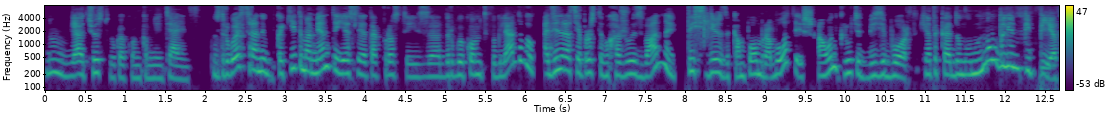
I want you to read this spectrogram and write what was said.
Ну, я чувствую, как он ко мне тянется. Но, с другой стороны, какие-то моменты, если я так просто из другой комнаты выглядываю, один раз я просто выхожу из ванны, ты сидишь за компом, работаешь, а он крутит бизиборд. Я такая думаю, ну, блин, пипец.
